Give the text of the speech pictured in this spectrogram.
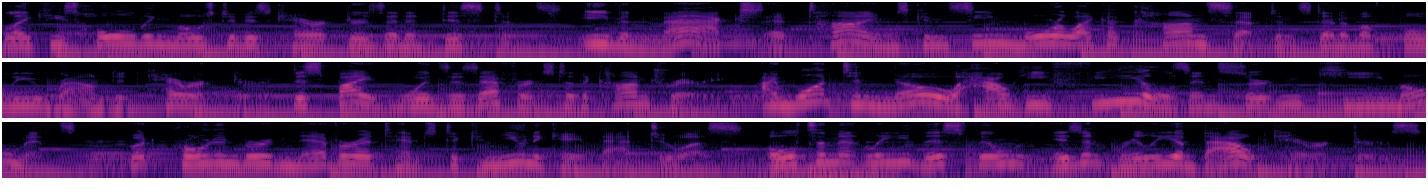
like he's holding most of his characters at a distance. Even Max, at times, can seem more like a concept instead of a fully rounded character, despite Woods' efforts to the contrary. I want to know how he feels in certain key moments, but Cronenberg never attempts to communicate that to us. Ultimately, this film isn't really about characters.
